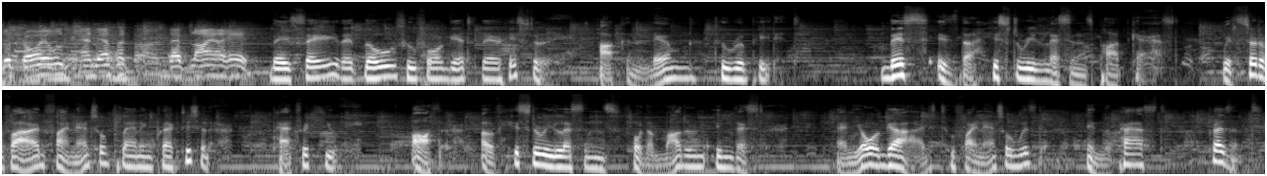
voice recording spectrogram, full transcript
the toils and efforts that lie ahead. They say that those who forget their history are condemned to repeat it. This is the History Lessons Podcast with certified financial planning practitioner Patrick Huey, author of History Lessons for the Modern Investor, and your guide to financial wisdom in the past, present,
